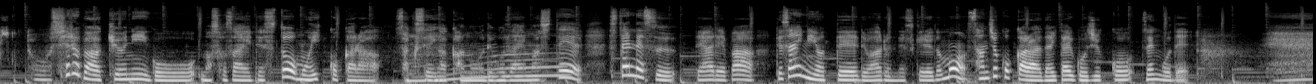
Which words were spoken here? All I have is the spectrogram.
すか？とシルバー925の素材ですと、もう1個から作成が可能でございまして、ステンレスであれば、デザインによってではあるんですけれども、30個からだいたい50個前後で、へー。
